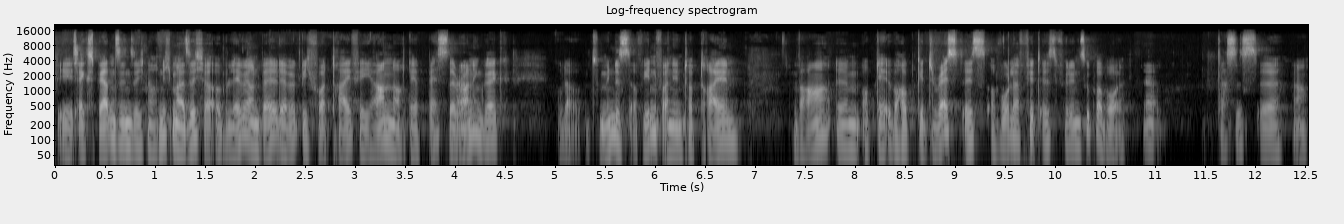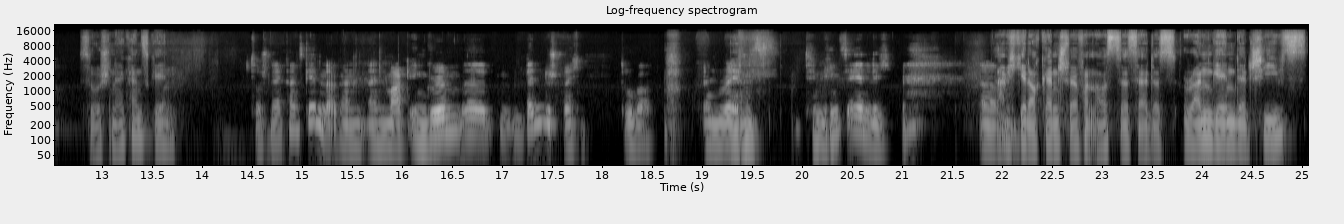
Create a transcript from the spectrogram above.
die Experten sind sich noch nicht mal sicher, ob Le'Veon Bell, der wirklich vor drei, vier Jahren noch der beste Ja. Running Back oder zumindest auf jeden Fall in den Top 3 war, ähm, ob der überhaupt gedressed ist, obwohl er fit ist für den Super Bowl. Ja. Das ist, äh, ja. So schnell kann es gehen. So schnell kann es gehen. Da kann ein Mark Ingram äh, Bände sprechen drüber. Ein Ravens. Dem ging es ähnlich. Ähm, Aber ich gehe auch ganz schwer von aus, dass ja das Run-Game der Chiefs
